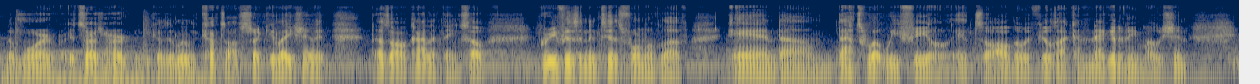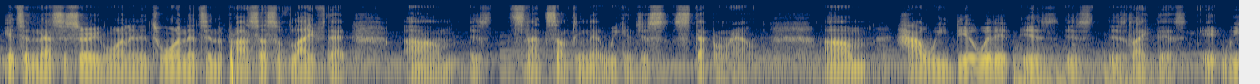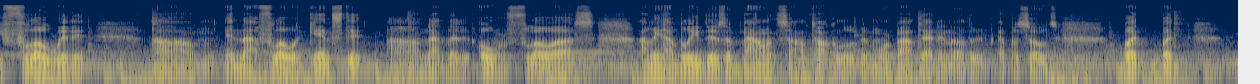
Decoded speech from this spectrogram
the more it starts hurting because it literally cuts off circulation. It does all kind of things. So grief is an intense form of love, and um, that's what we feel. And so, although it feels like a negative emotion, it's a necessary one, and it's one that's in the process of life that um, is it's not something that we can just step around. Um, how we deal with it is is is like this: it, we flow with it um, and not flow against it, uh, not let it overflow us. I mean, I believe there's a balance. I'll talk a little bit more about that in other episodes, but but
